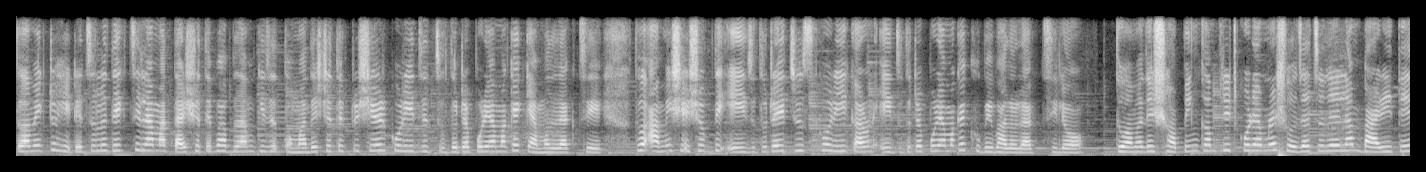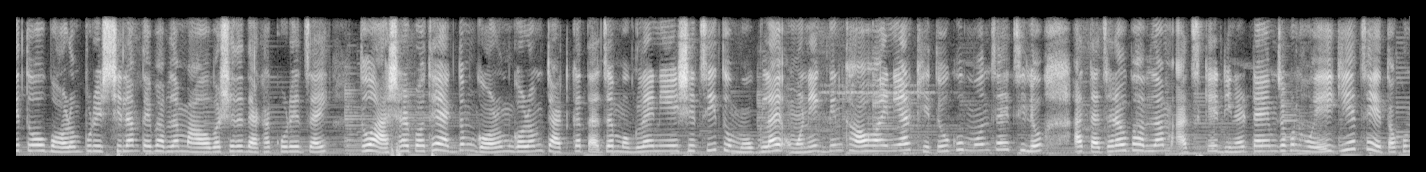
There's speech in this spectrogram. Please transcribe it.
তো আমি একটু হেঁটে চলে দেখছিলাম আর তার সাথে ভাবলাম কি যে তোমাদের সাথে একটু শেয়ার করি যে জুতোটা পরে আমাকে কেমন লাগছে। তো আমি শেষ অবধি এই জুতোটাই চুজ করি কারণ এই জুতোটা পরে আমাকে খুবই ভালো লাগছিল। তো আমাদের শপিং কমপ্লিট করে আমরা সোজা চলে এলাম বাড়িতে। তো বহরমপুর এসেছিলাম, তাই ভাবলাম মা বাবার সাথে দেখা করে যাই। তো আসার পথে একদম গরম গরম টাটকা তাজা মোগলাই নিয়ে এসেছি। তো মোগলাই অনেক দিন খাওয়া হয়নি আর খেতেও খুব মন চাইছিল। আর তাছাড়াও ভাবলাম আজকে ডিনার টাইম যখন হয়েই গিয়েছে, তখন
